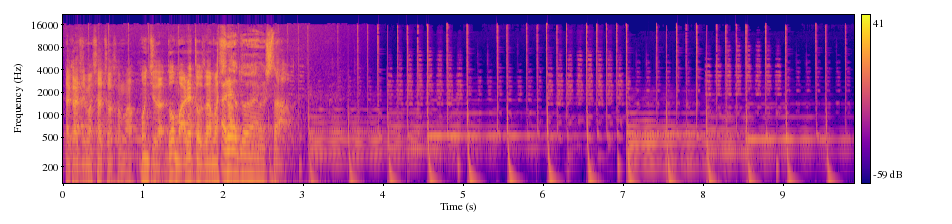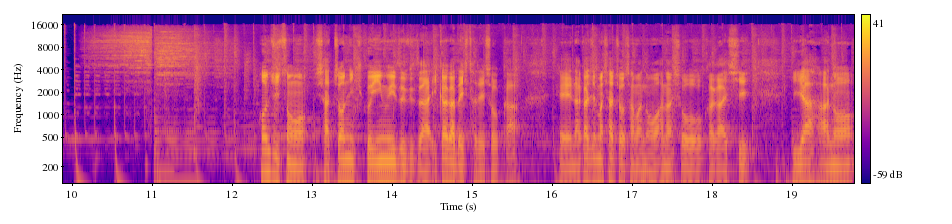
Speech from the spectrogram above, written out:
中島社長様、本日はどうもありがとうございました。ありがとうございました。本日の社長に聞くインウィズビズはいかがでしたでしょうか、えー、中島社長様のお話をお伺いしいやあの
